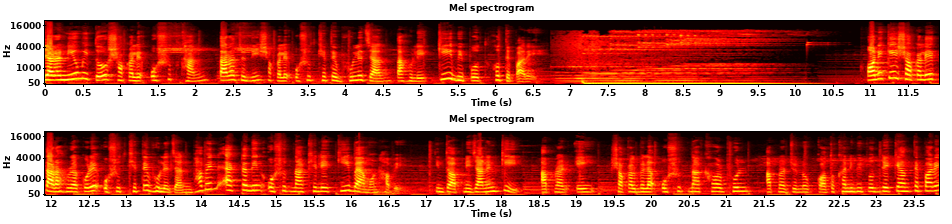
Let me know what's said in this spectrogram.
যারা নিয়মিত সকালে ওষুধ খান, তারা যদি সকালে ওষুধ খেতে ভুলে যান, তাহলে কি বিপদ হতে পারে? অনেকেই সকালে তাড়াহুড়া করে ওষুধ খেতে ভুলে যান। ভাবেন একটা দিন ওষুধ না খেলে কি বা এমন হবে? কিন্তু আপনি জানেন কি? আপনার এই সকালবেলা ওষুধ না খাওয়ার ভুল আপনার জন্য কতখানি বিপদ ডেকে আনতে পারে?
